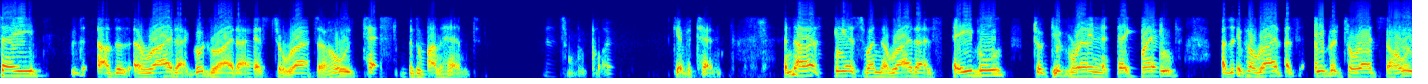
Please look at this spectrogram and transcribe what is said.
say uh, a rider, a good rider, has to ride the whole test with one hand, that's one point. Give it 10. Another thing is when the rider is able to give rein and take reins. As if a rider is able to ride the whole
